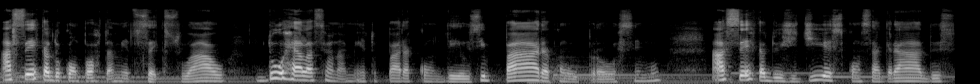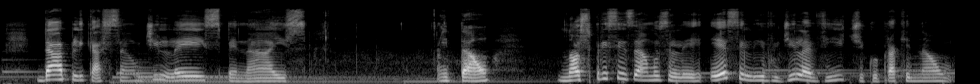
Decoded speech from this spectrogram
acerca do comportamento sexual, do relacionamento para com Deus e para com o próximo, acerca dos dias consagrados, da aplicação de leis penais. Então, nós precisamos ler esse livro de Levítico para que não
